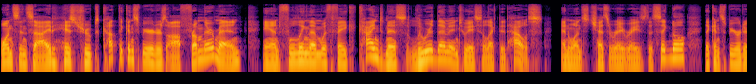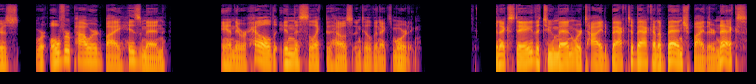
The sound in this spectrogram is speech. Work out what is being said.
Once inside, his troops cut the conspirators off from their men and, fooling them with fake kindness, lured them into a selected house. And once Cesare raised the signal, the conspirators were overpowered by his men and they were held in this selected house until the next morning. The next day, the two men were tied back to back on a bench by their necks,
